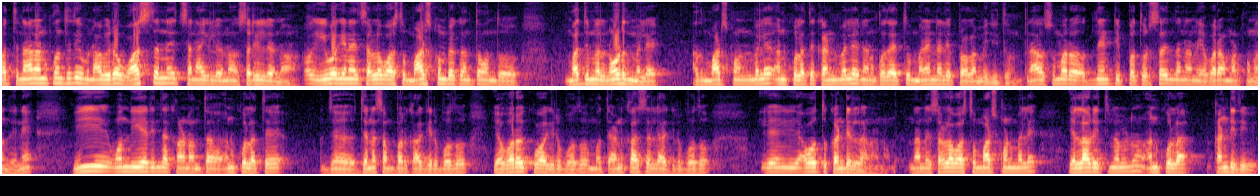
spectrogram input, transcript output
ಮತ್ತು ನಾನು ಅನ್ಕೊತಿದ್ದೀವಿ ನಾವಿರೋ ವಾಸ್ತವನೇ ಚೆನ್ನಾಗಿಲ್ಲೇನೋ ಸರಿ ಇಲ್ಲೇನೋ ಇವಾಗ ಏನಾಯ್ತು ಸರಳ ವಾಸ್ತು ಮಾಡಿಸ್ಕೊಬೇಕಂತ ಒಂದು ಮಾಧ್ಯಮದಲ್ಲಿ ನೋಡಿದ್ಮೇಲೆ, ಅದು ಮಾಡಿಸ್ಕೊಂಡ್ಮೇಲೆ ಅನುಕೂಲತೆ ಕಂಡ್ಮೇಲೆ ನನಗೆ ಗೊತ್ತಾಯಿತು ಮನೆಯಲ್ಲಿ ಪ್ರಾಬ್ಲಮ್ ಇದ್ದಿತ್ತು ಅಂತ. ನಾವು ಸುಮಾರು ಹದಿನೆಂಟು ಇಪ್ಪತ್ತು ವರ್ಷದಿಂದ ನಾನು ವ್ಯವಹಾರ ಮಾಡ್ಕೊಂಬಂದಿನಿ ಈ ಒಂದು ಇಯರಿಂದ ಕಾಣುವಂಥ ಅನುಕೂಲತೆ ಜ ಜನಸಂಪರ್ಕ ಆಗಿರ್ಬೋದು ವ್ಯವಹಾರಕ್ಕೂ ಆಗಿರ್ಬೋದು ಮತ್ತು ಹಣಕಾಸಲ್ಲಿ ಆಗಿರ್ಬೋದು ಯಾವತ್ತೂ ಕಂಡಿಲ್ಲ ನಾನು. ನಾನು ಸರಳ ವಾಸ್ತು ಮಾಡಿಸ್ಕೊಂಡ್ಮೇಲೆ ಎಲ್ಲ ರೀತಿಯಲ್ಲೂ ಅನುಕೂಲ ಕಂಡಿದ್ದೀವಿ.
